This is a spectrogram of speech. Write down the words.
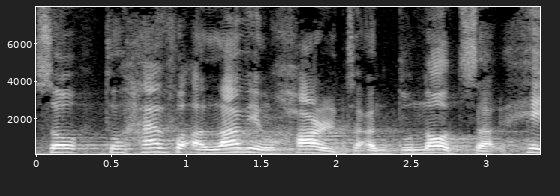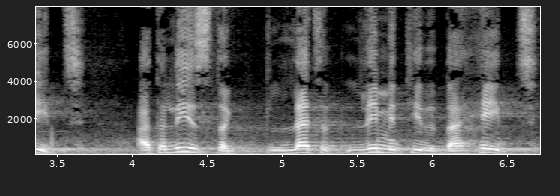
So, to have a loving heart and do not uh, hate, at least let it limited the hate,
